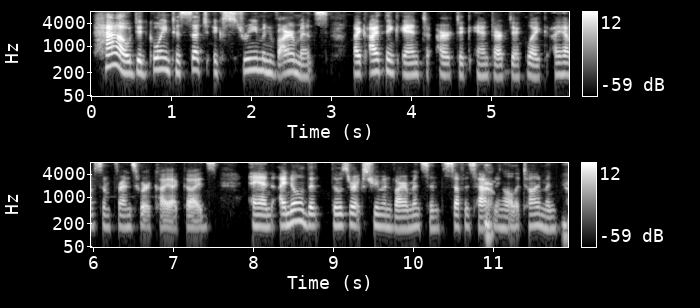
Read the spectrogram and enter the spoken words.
how did going to such extreme environments like i think antarctic antarctic like i have some friends who are kayak guides and i know that those are extreme environments and stuff is happening yeah. all the time and yeah.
